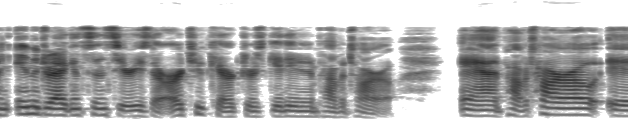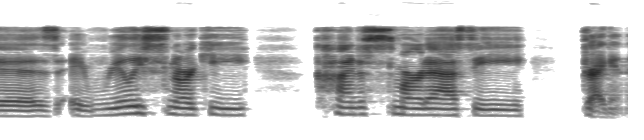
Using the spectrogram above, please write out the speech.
And in the Dragon Sun series, there are two characters, Gideon and Pavataro. And Pavataro is a really snarky, kind of smartassy dragon.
